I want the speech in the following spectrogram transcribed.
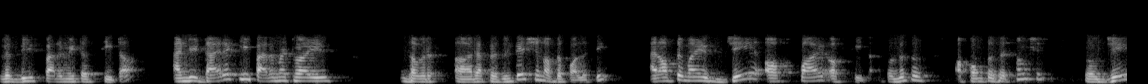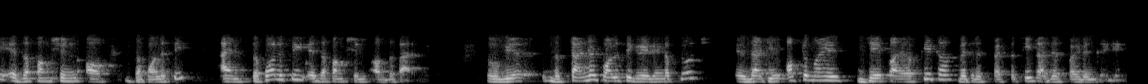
with these parameters theta, and we directly parameterize the uh, representation of the policy and optimize j of pi of theta. So this is a composite function. So j is a function of the policy, and the policy is a function of the parameter. So we are, the standard policy gradient approach is that you optimize j pi of theta with respect to theta just by doing gradient.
